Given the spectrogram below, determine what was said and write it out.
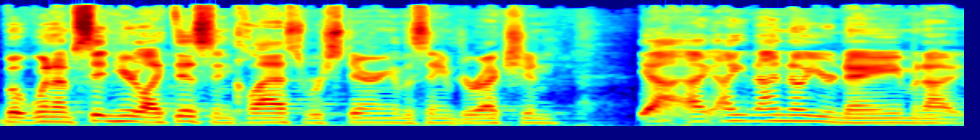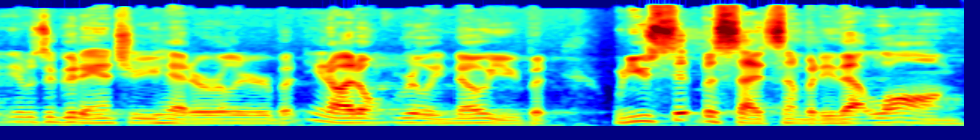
but when I'm sitting here like this in class, we're staring in the same direction. Yeah, I, I know your name, and I, it was a good answer you had earlier, but you know I don't really know you. But when you sit beside somebody that long,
